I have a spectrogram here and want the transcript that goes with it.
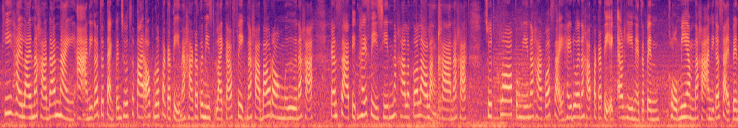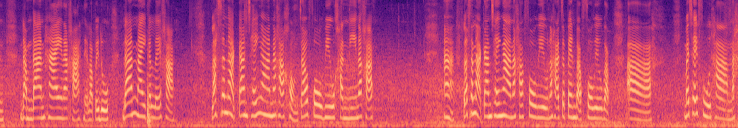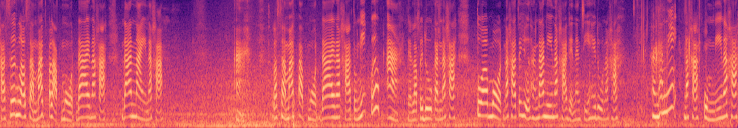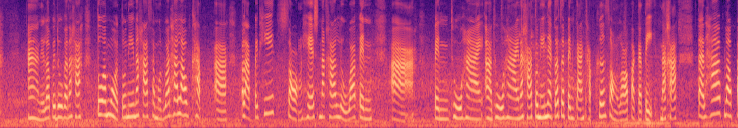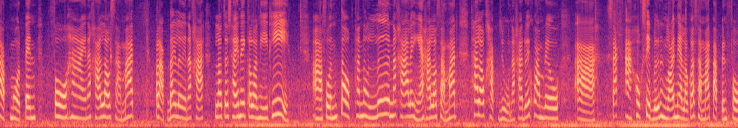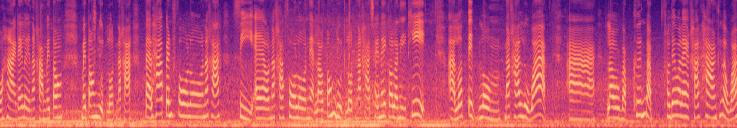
ที่ไฮไลท์นะคะ ด้านในอะอันนี้ก็จะแต่งเป็นชุดสไตล์ออฟรถปกตินะคะ ก็จะมีลายกราฟิกนะคะ เบ้ารองมือนะคะ กันสาติดให้ 4 ชิ้นนะคะ แล้วก็ราวหลังคานะคะ ชุดครอบตรงนี้นะคะ ก็ใส่ให้ด้วยนะคะ ปกติ XLT เนี่ยจะเป็นโครเมียมนะคะ อันนี้ก็ใส่เป็นดำด้านให้นะคะ เดี๋ยวเราไปดูด้านในกันเลยค่ะ ลักษณะการใช้งานนะคะของเจ้า 4 wheel คันนี้นะคะอะลักษณะการใช้งานนะคะ 4 wheel นะคะ จะเป็นแบบ 4 wheel แบบอ่า ไม่ใช่ full time นะคะ ซึ่งเราสามารถปรับโหมดได้นะคะ ด้านในนะคะอะเราสามารถปรับโหมดได้นะคะ ตรงนี้ปุ๊บอะเดี๋ยวเราไปดูกันนะคะ ตัวโหมดนะคะจะอยู่ทางด้านนี้นะคะ เดี๋ยวแนนชี้ให้ดูนะคะ ทางด้านนี้นะคะ ปุ่มนี้นะคะอ่าเดี๋ยวเราไปดูกันนะคะ ตัวโหมดตัวนี้นะคะ สมมติว่าถ้าเราขับปรับไปที่ 2H นะคะ หรือว่าเป็นอ่า เป็น two high อ่า two high นะคะ ตัวนี้เนี่ยก็จะเป็นการขับเคลื่อน 2 ล้อปกตินะคะ แต่ถ้าเราปรับโหมดเป็น four high นะคะ เราสามารถปรับได้เลยนะคะ เราจะใช้ในกรณีที่อ่าฝนตกถนนลื่นนะคะอะไรอย่างเงี้ยค่ะเราสามารถถ้าเราขับอยู่นะคะ ด้วยความเร็วอ่าสักอะ60 หรือ 100เนี่ยเราก็สามารถปรับเป็น4 high ได้เลยนะคะ ไม่ต้องไม่ต้องหยุดรถนะคะ แต่ถ้าเป็น4 low นะคะ 4L นะคะ4 low เนี่ยเราต้องหยุดรถนะคะ ใช้ในกรณีที่ รถติดลมนะคะ หรือว่าาเราแบบขึ้นแบบเขาเรียกว่าอะไรคะทางที่แบบว่า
